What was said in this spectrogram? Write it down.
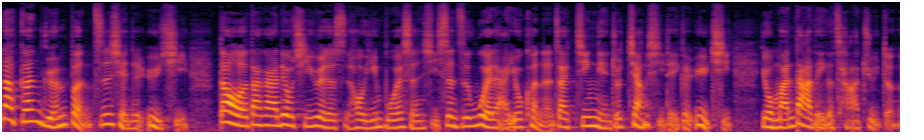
那跟原本之前的预期，到了大概六七月的时候，已经不会升息，甚至未来有可能在今年就降息的一个预期，有蛮大的一个差距的。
